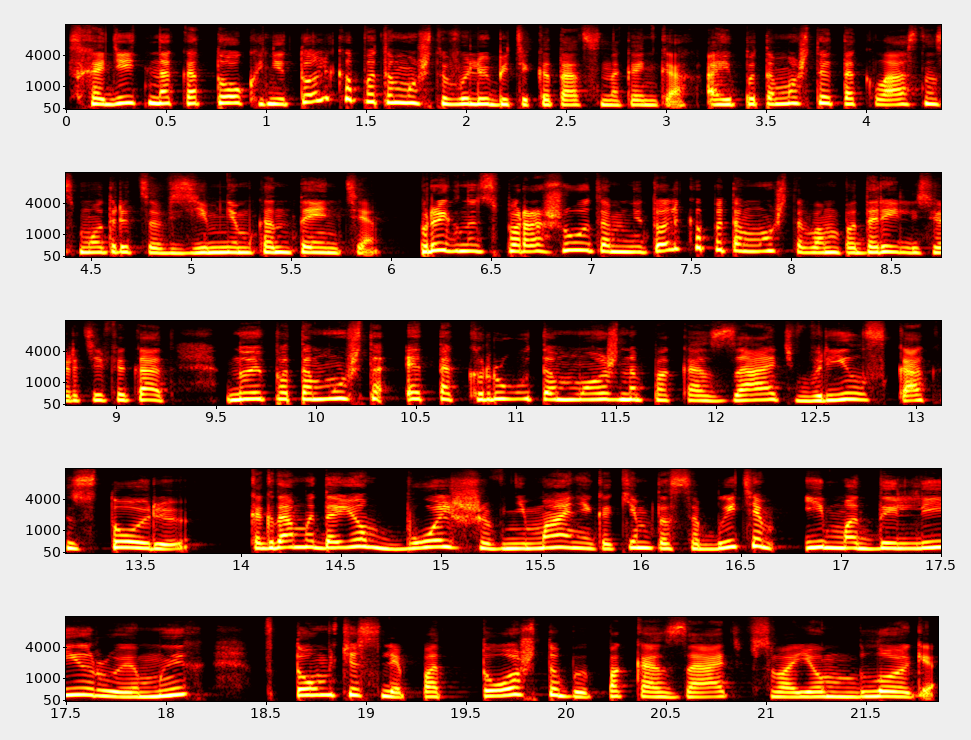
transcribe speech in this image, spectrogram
Сходить на каток не только потому, что вы любите кататься на коньках, а и потому, что это классно смотрится в зимнем контенте. Прыгнуть с парашютом не только потому, что вам подарили сертификат, но и потому, что это круто можно показать в Reels как историю когда мы даем больше внимания каким-то событиям и моделируем их, в том числе под то, чтобы показать в своем блоге.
